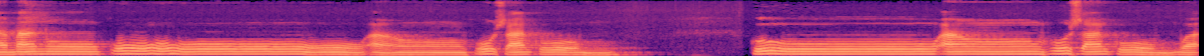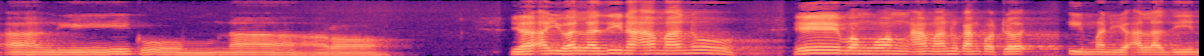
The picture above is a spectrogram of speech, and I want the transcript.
آمنوا قوا أنفسكم قوا أنفسكم وأهليكم نارا يا أيها الذين آمنوا إيه wong-wong amanu kang قد iman ya الذين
